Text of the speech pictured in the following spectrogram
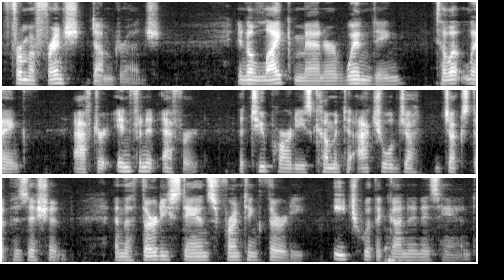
from a French Dumdrudge, in a like manner wending, till at length, after infinite effort, the two parties come into actual ju juxtaposition, and the thirty stands fronting thirty, each with a gun in his hand.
